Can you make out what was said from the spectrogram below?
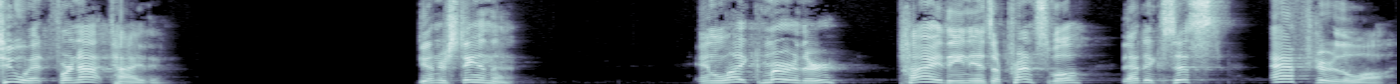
to it for not tithing. Do you understand that? And like murder, tithing is a principle that exists after the law.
